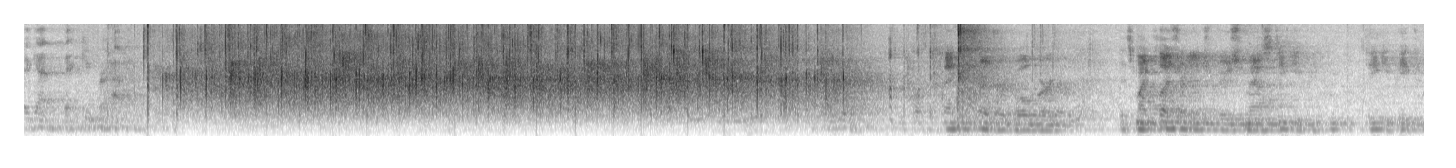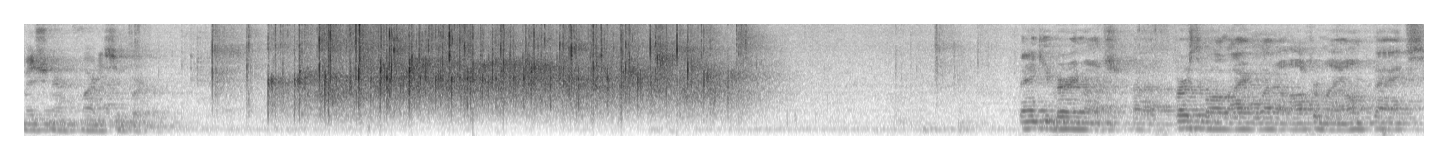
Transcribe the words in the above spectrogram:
Again, thank you for having me. Thank you, Treasurer Goldberg. It's my pleasure to introduce Mass DEP DEP Commissioner Marty Suberg. Thank you very much. Uh, First of all, I want to offer my own thanks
